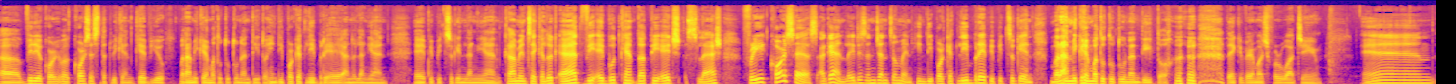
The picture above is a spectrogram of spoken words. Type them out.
uh, video cour- uh, courses that we can give you. Marami kayong matututunan dito. Hindi porket libre eh ano lang yan. Eh pipitsugin lang yan. Come and take a look at vabootcamp.ph slash free courses. Again ladies and gentlemen hindi porket libre pipitsugin. Marami kayong matututunan dito. Thank you very much for watching and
